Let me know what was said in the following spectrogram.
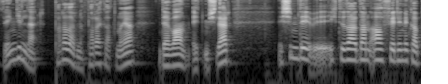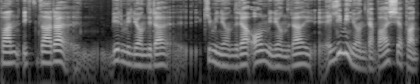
zenginler paralarına para katmaya devam etmişler. E şimdi e, iktidardan aferini kapan, iktidara 1 e, milyon lira, 2 milyon lira, 10 milyon lira, 50 milyon lira bağış yapan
